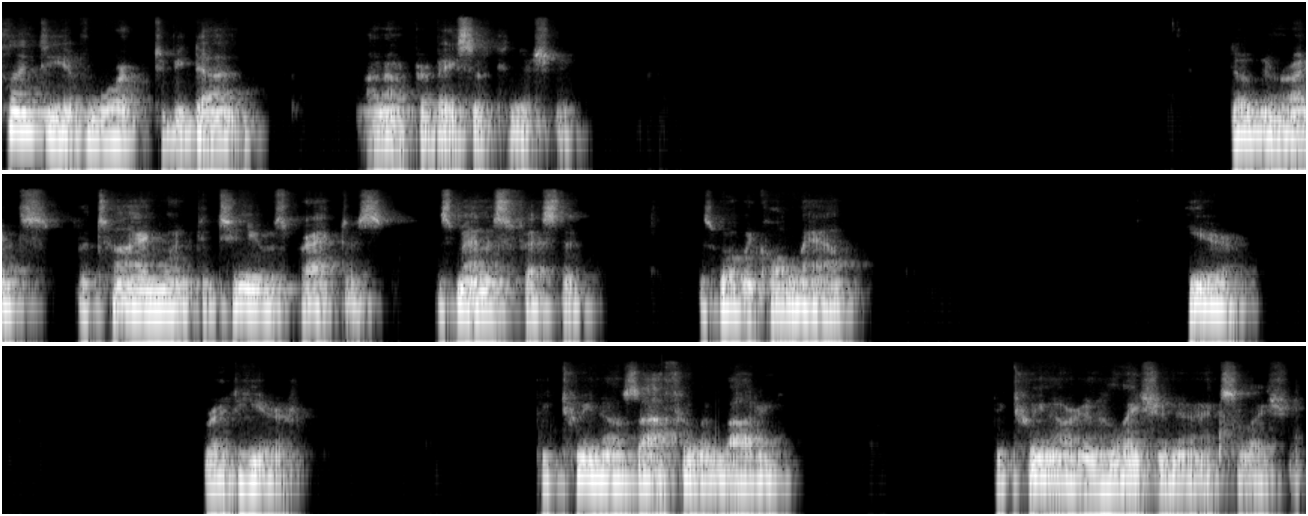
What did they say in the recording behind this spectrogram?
plenty of work to be done on our pervasive conditioning. Dogen writes the time when continuous practice is manifested is what we call now. Here, right here, between our zafu and body, between our inhalation and exhalation.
